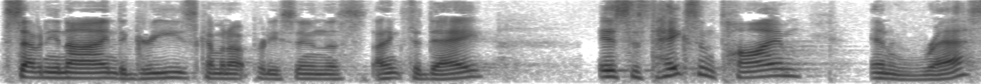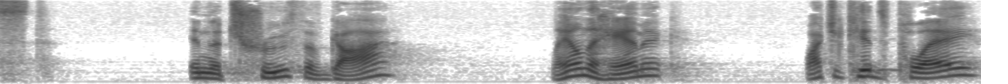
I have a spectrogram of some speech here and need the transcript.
79 degrees coming up pretty soon, this, I think today, is to take some time and rest in the truth of God lay on the hammock, watch your kids play.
